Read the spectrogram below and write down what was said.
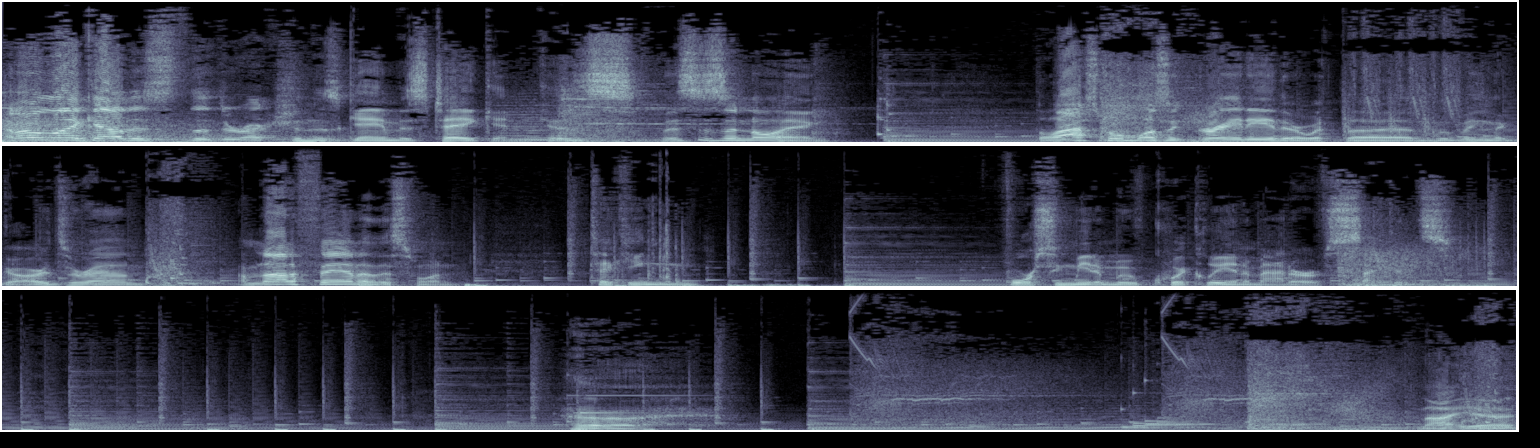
I don't like how this the direction this game is taken, because this is annoying. The last one wasn't great either, with the moving the guards around. I'm not a fan of this one. Taking... forcing me to move quickly in a matter of seconds. Not yet.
